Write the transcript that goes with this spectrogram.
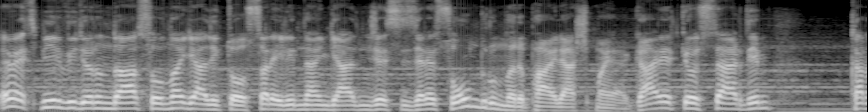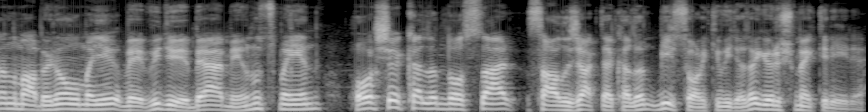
Evet bir videonun daha sonuna geldik dostlar. Elimden geldiğince sizlere son durumları paylaşmaya gayret gösterdim. Kanalıma abone olmayı ve videoyu beğenmeyi unutmayın. Hoşça kalın dostlar. Sağlıcakla kalın. Bir sonraki videoda görüşmek dileğiyle.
